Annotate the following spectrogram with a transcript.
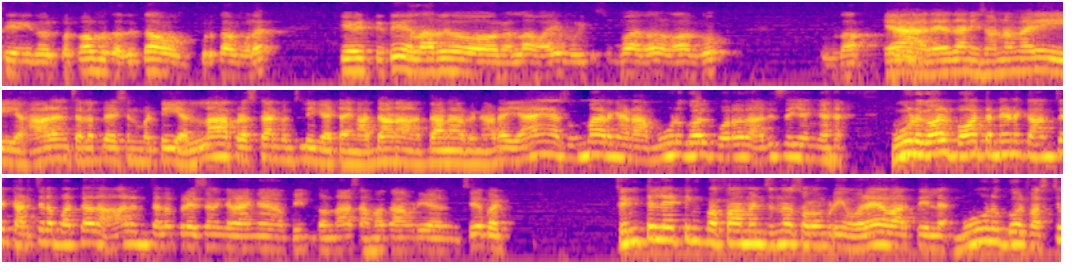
சரி இது ஒரு பெர்ஃபார்மன்ஸ் அதுதான் அவன் கொடுத்தான் போல. கேட்டுட்டு எல்லாரும் நல்லா வாய முடிக்க சும்மா இருந்தாலும் நல்லா இருக்கும். அதேதான் நீ சொன்ன மாதிரி ஹாலண்ட் செலிப்ரேஷன் பத்தி எல்லா பிரஸ் கான்பரன்ஸ்லயும் கேட்டாங்க. அதானா அதானா அப்படின்னு. ஏன் சும்மா இருங்க நான் மூணு கோல் போறது அதிசயங்க மூணு கோல் போட்டேன்னு எனக்கு காமிச்சா கடைசியில பார்த்தா அது ஹாலண்ட் செலிப்ரேஷனுங்கிறாங்க அப்படின்னு சொன்னா செம காமெடியா இருந்துச்சு. பட் சென்டிலேட்டிங் பர்ஃபார்மன்ஸ் தான் சொல்ல முடியும். ஒரே வார்த்தையில மூணு கோல் ஃபர்ஸ்ட்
